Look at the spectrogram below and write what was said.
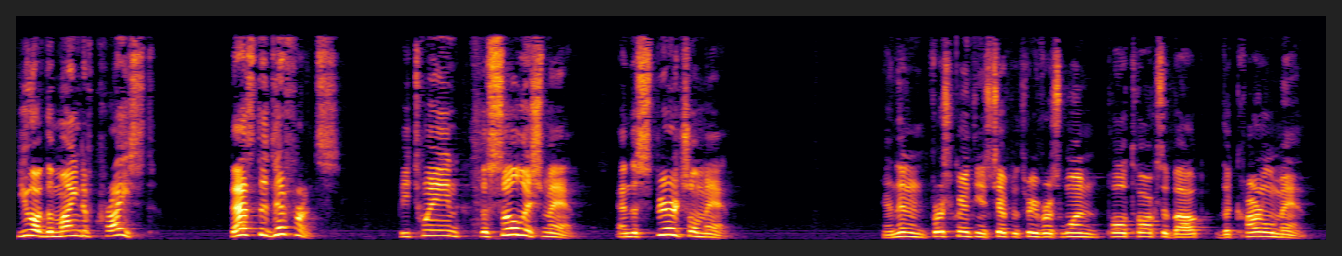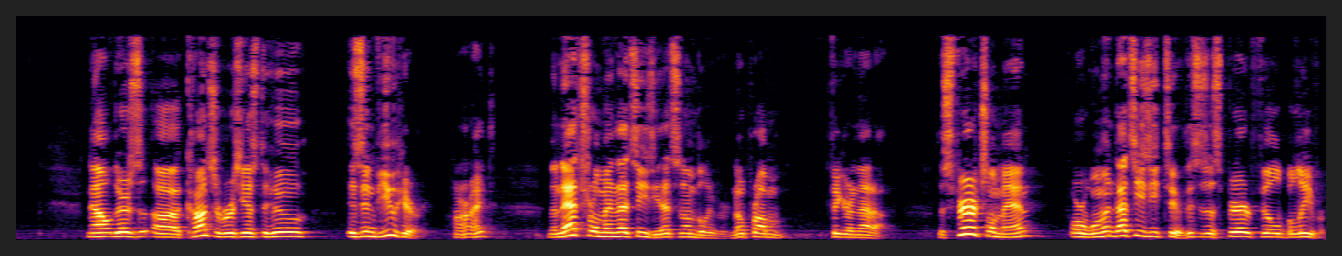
you have the mind of Christ. That's the difference between the soulish man and the spiritual man. And then in 1 Corinthians chapter 3, verse 1, Paul talks about the carnal man. Now, there's a controversy as to who is in view here. All right? The natural man, that's easy. That's an unbeliever. No problem figuring that out. The spiritual man or woman, that's easy too. This is a spirit filled believer.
